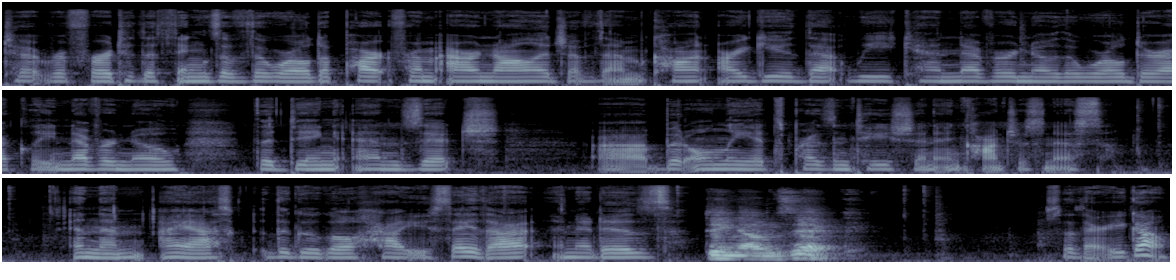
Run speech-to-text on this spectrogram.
to refer to the things of the world apart from our knowledge of them. Kant argued that we can never know the world directly, never know the Ding an Sich, uh, but only its presentation in consciousness. And then I asked the Google how you say that, and it is Ding am Zik. So there you go.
